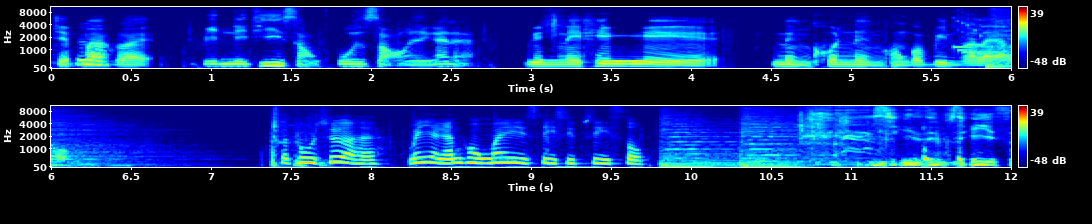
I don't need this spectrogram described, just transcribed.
เจ็บมากด้วย บินในที่สองคูณสองอย่างนั้นเหรอบินในที่หนึ่งคูณหนึ่งผมก็บินมาแล้ว ประตูเชื่อฮะไม่อย่างนั้นคงไม่สี่สิบสี่ศพสี่สิบสี่ศ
